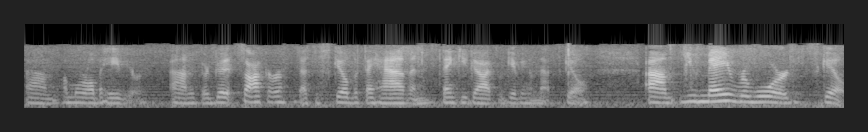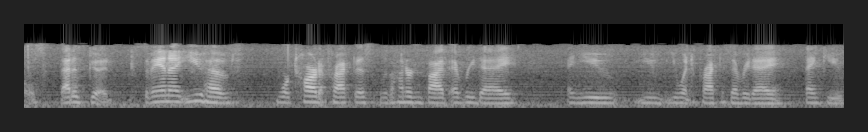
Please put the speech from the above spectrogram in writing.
um, a moral behavior. Um, if they're good at soccer, that's a skill that they have, and thank you, God, for giving them that skill. Um, you may reward skills. That is good. Savannah, you have worked hard at practice with 105 every day and you, you, you went to practice every day, thank you.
